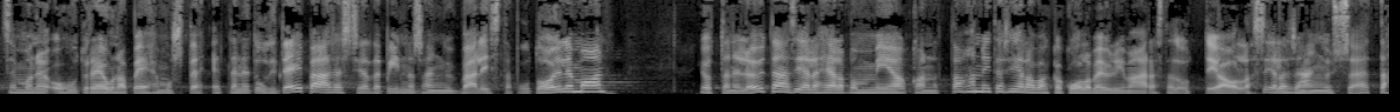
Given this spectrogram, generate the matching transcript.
semmoinen ohut reunapehmuste, että ne tutit ei pääse sieltä pinnasängyn välistä putoilemaan, jotta ne löytää siellä helpommin ja kannattaahan niitä siellä vaikka kolme ylimääräistä tuttia olla siellä sängyssä, että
